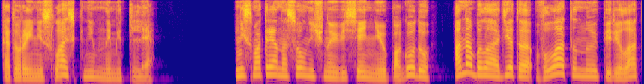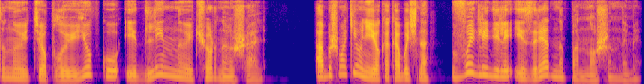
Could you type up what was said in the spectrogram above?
которая неслась к ним на метле. Несмотря на солнечную весеннюю погоду, она была одета в латанную-перелатанную теплую юбку и длинную черную шаль. А башмаки у нее, как обычно, выглядели изрядно поношенными.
